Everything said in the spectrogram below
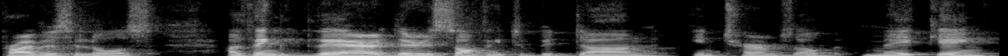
privacy laws. I think there there is something to be done in terms of making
